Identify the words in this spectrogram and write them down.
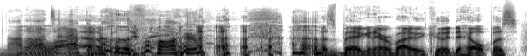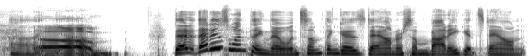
Not, Not a lot happened on the farm. I was begging everybody we could to help us. Uh, yeah. Um, That that is one thing though. When something goes down or somebody gets down,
